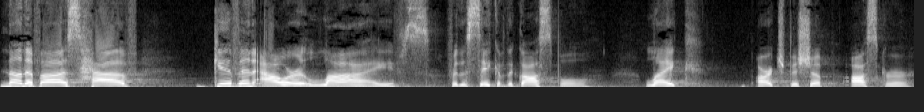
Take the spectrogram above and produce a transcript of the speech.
none of us have given our lives for the sake of the gospel like Archbishop Oscar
